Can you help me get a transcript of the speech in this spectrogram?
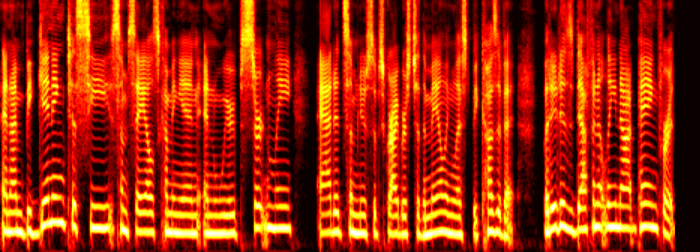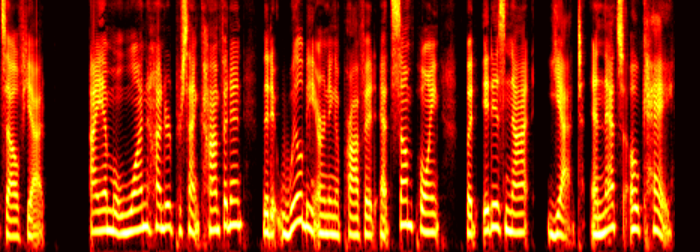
and I'm beginning to see some sales coming in, and we've certainly added some new subscribers to the mailing list because of it, but it is definitely not paying for itself yet. I am 100% confident that it will be earning a profit at some point, but it is not yet, and that's okay.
